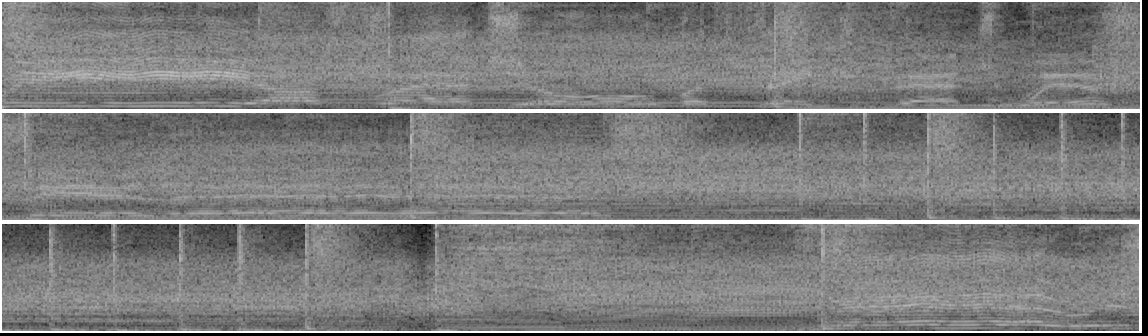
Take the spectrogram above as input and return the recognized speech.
We are fragile, but think that we're fearless. There is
